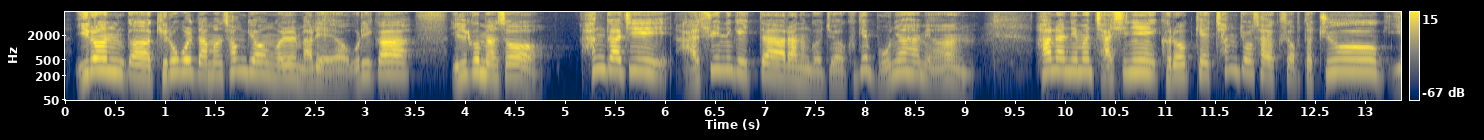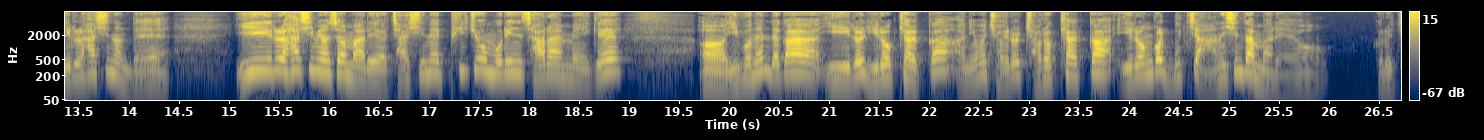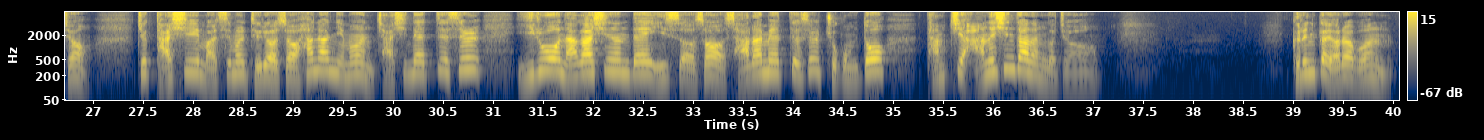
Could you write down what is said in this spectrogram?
이런 어, 기록을 담은 성경을 말이에요. 우리가 읽으면서 한 가지 알 수 있는 게 있다라는 거죠. 그게 뭐냐 하면 하나님은 자신이 그렇게 창조 사역서부터 쭉 일을 하시는데 이 일을 하시면서 말이에요. 자신의 피조물인 사람에게 어, 이번엔 내가 이 일을 이렇게 할까? 아니면 저 일을 저렇게 할까? 이런 걸 묻지 않으신단 말이에요. 그렇죠? 즉, 다시 말씀을 드려서 하나님은 자신의 뜻을 이루어 나가시는 데 있어서 사람의 뜻을 조금도 담지 않으신다는 거죠. 그러니까 여러분,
